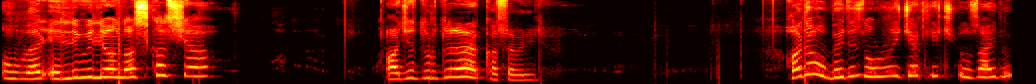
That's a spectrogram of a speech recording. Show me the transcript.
O ben 50 milyon nasıl kasacağım? Acı durdurarak kasabiliyorum. Hadi o beni zorlayacak hiç uzaylı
